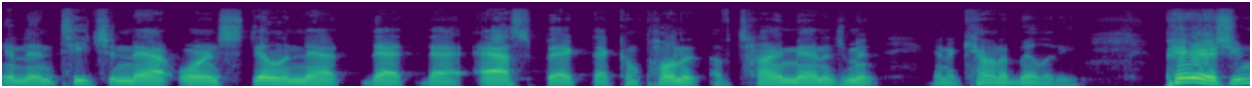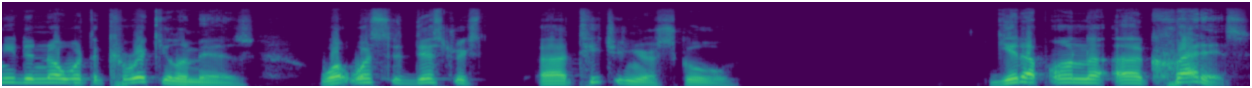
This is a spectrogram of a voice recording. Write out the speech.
and then teaching that or instilling that that that aspect, that component of time management and accountability. Parents, you need to know what the curriculum is. What what's the district's uh, teaching your school? Get up on the uh, credits.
